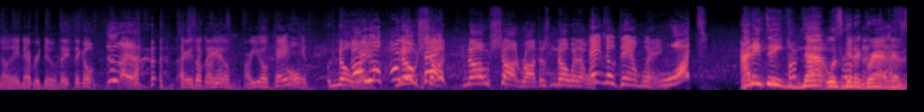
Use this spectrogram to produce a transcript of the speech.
No, they never do. They, they go, That's Terry's like, are they you, answer. are you okay? Oh, If- no Are way. you- are you no okay? shot. No shot, Rod. There's no way that works. Ain't no damn way. What? I didn't think From that the- was gonna the grab him.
